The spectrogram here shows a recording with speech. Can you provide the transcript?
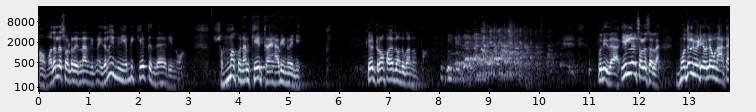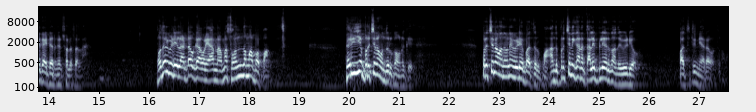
அவன் முதல்ல சொல்கிறது என்னன்னு கேட்டால் இதெல்லாம் நீ எப்படி கேட்டுருந்த? அப்படின்னுவான். சும்மா கொஞ்ச நேரம் கேட்டுறேன் அப்படின்னு நீ. கேட்டுருவான் பக்கத்தில் வந்து உட்காந்து வைப்பான். புரியுதா? இல்லைன்னு சொல்ல சொல்ல. முதல் வீடியோவில் உன்னை அட்டாக் ஆகிட்டாருங்கன்னு சொல்ல சொல்ல. முதல் வீடியோவில் அட்டாக் அவன் யாருனாமா சொந்தமாக பார்ப்பான். பெரிய பிரச்சனை வந்திருக்கும் அவனுக்கு. பிரச்சனை வந்தவொடனே வீடியோ பார்த்துருப்பான். அந்த பிரச்சனைக்கான தலைப்பிலே இருக்கும் அந்த வீடியோ. பார்த்துட்டு நேராக வந்துடும்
